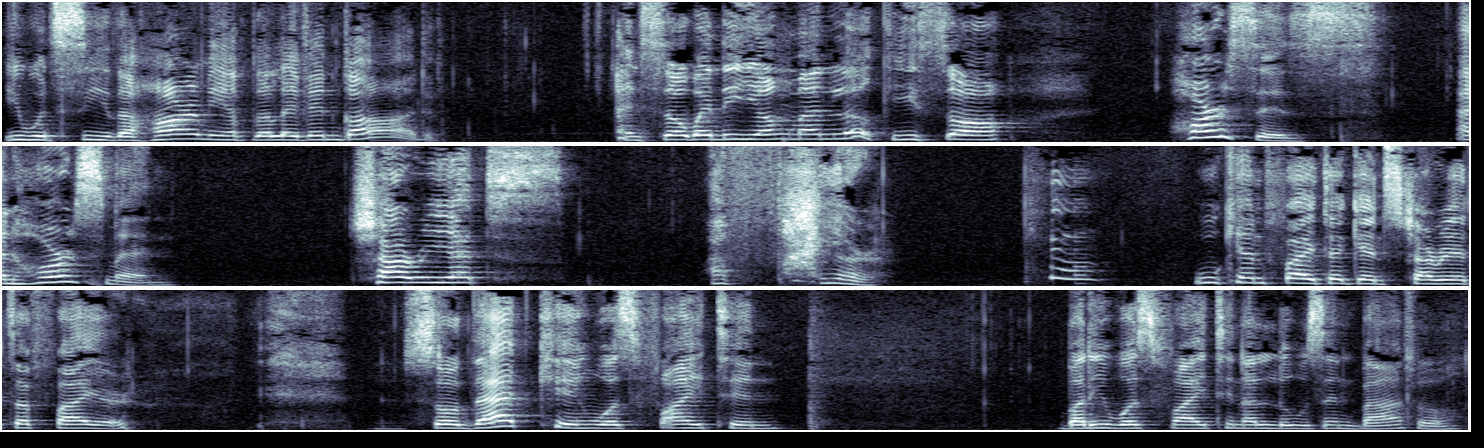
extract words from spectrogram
he would see the army of the living God. And so when the young man looked, he saw horses and horsemen, chariots of fire. Hmm. Who can fight against chariots of fire? So that king was fighting, but he was fighting a losing battle.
